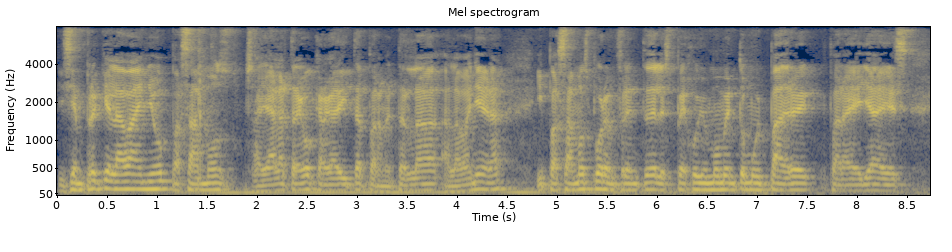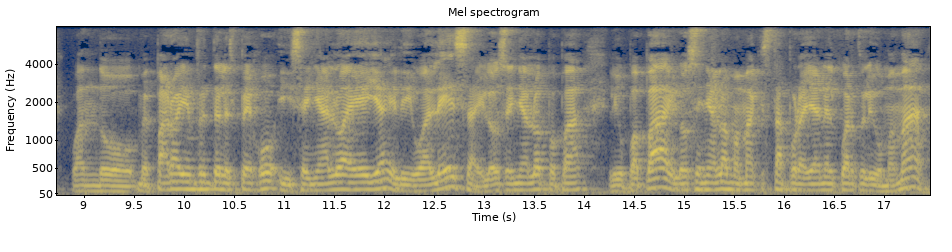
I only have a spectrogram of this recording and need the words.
y siempre que la baño pasamos, o sea, ya la traigo cargadita para meterla a la bañera, y pasamos por enfrente del espejo y un momento muy padre para ella es cuando me paro ahí enfrente del espejo y señalo a ella y le digo Alesa, y luego señalo a papá, le digo papá, y luego señalo a mamá que está por allá en el cuarto y le digo mamá.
